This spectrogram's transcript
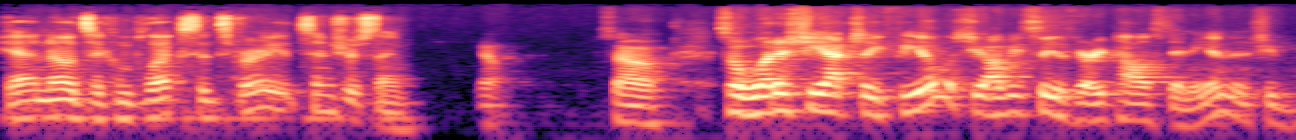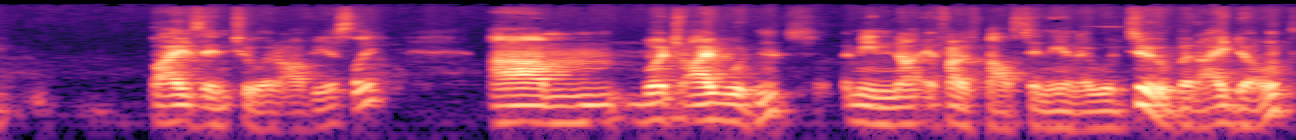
Yeah, no, it's a complex. It's very, it's interesting. Yeah. So, so what does she actually feel? She obviously is very Palestinian, and she buys into it, obviously, um, which I wouldn't. I mean, not if I was Palestinian, I would too, but I don't.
